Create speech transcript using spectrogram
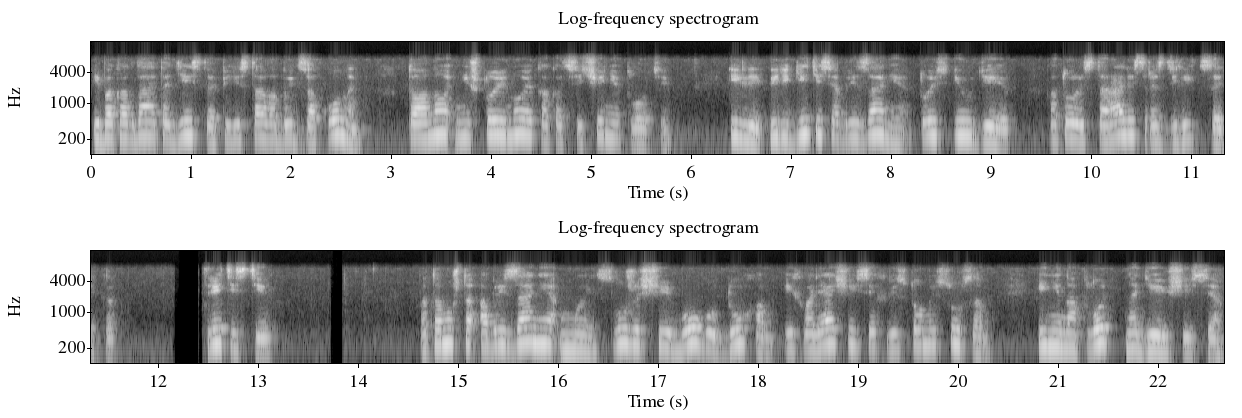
Ибо когда это действие перестало быть законным, то оно не что иное, как отсечение плоти. Или берегитесь обрезания, то есть иудеев, которые старались разделить церковь. Третий стих. Потому что обрезание мы, служащие Богу Духом и хвалящиеся Христом Иисусом, и не на плоть надеющиеся.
